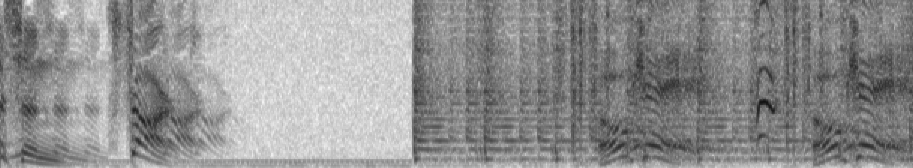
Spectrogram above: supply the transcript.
Mission start! Okay. Okay.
